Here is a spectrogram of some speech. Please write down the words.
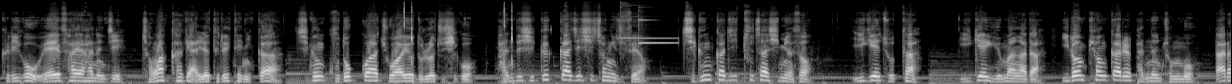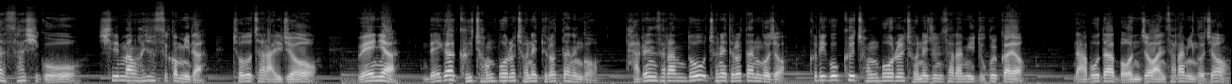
그리고 왜 사야 하는지 정확하게 알려드릴 테니까 지금 구독과 좋아요 눌러주시고 반드시 끝까지 시청해주세요. 지금까지 투자하시면서 이게 좋다, 이게 유망하다 이런 평가를 받는 종목 따라서 사시고 실망하셨을 겁니다. 저도 잘 알죠. 왜냐? 내가 그 정보를 전해 들었다는 거. 다른 사람도 전해 들었다는 거죠. 그리고 그 정보를 전해준 사람이 누굴까요? 나보다 먼저 안 사람인 거죠.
